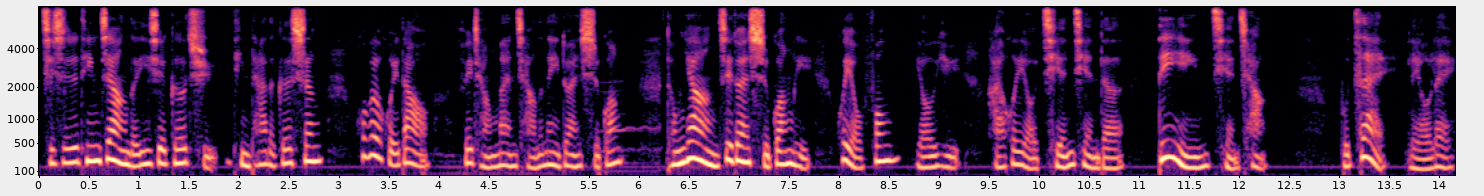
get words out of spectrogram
其实听这样的一些歌曲，听他的歌声，会不会回到非常漫长的那段时光？同样，这段时光里会有风有雨，还会有浅浅的低吟浅唱，不再流泪。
